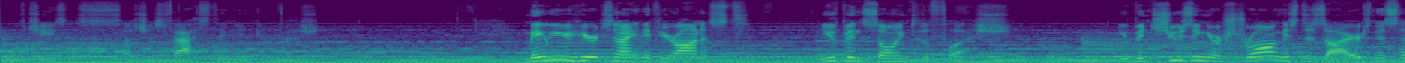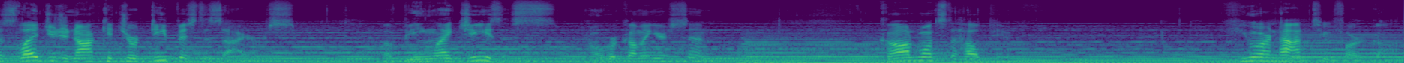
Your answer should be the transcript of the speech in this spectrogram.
of Jesus, such as fasting and confession. Maybe you're here tonight, and if you're honest, you've been sowing to the flesh. You've been choosing your strongest desires, and this has led you to not get your deepest desires of being like Jesus and overcoming your sin. God wants to help you. You are not too far gone.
